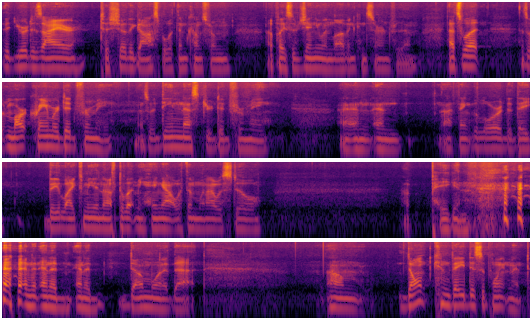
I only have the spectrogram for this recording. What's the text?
that your desire to share the gospel with them comes from a place of genuine love and concern for them. That's what, that's what Mark Kramer did for me. That's what Dean Nestor did for me. And, and I thank the Lord that they, they liked me enough to let me hang out with them when I was still a pagan and, and, a, and a dumb one at that. Um, don't convey disappointment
